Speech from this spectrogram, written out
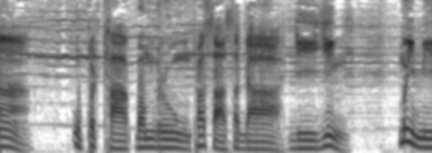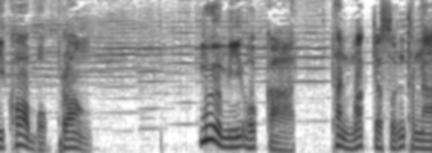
5. อุปถากบำรุงพระศาสดาดียิ่ง ไม่มีข้อบกพร่อง เมื่อมีโอกาสท่านมักจะสนทนา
